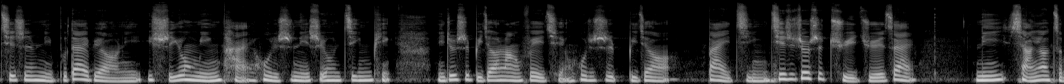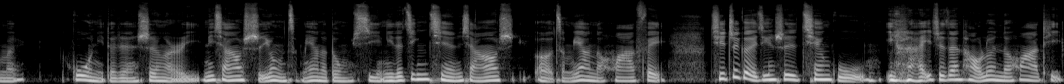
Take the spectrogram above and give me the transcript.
其实你不代表你使用名牌或者是你使用精品，你就是比较浪费钱或者是比较拜金，其实就是取决在你想要怎么过你的人生而已。你想要使用怎么样的东西，你的金钱想要使呃怎么样的花费，其实这个已经是千古以来一直在讨论的话题。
